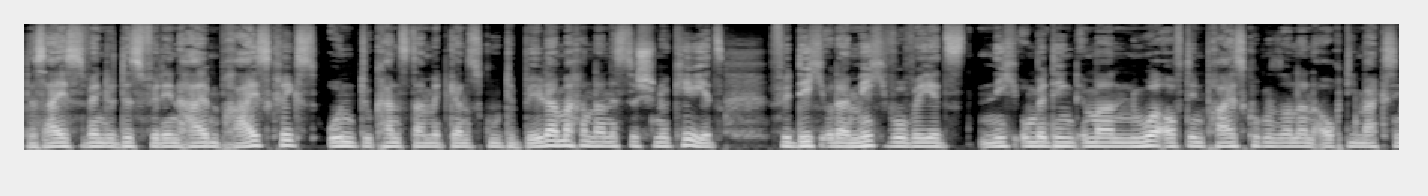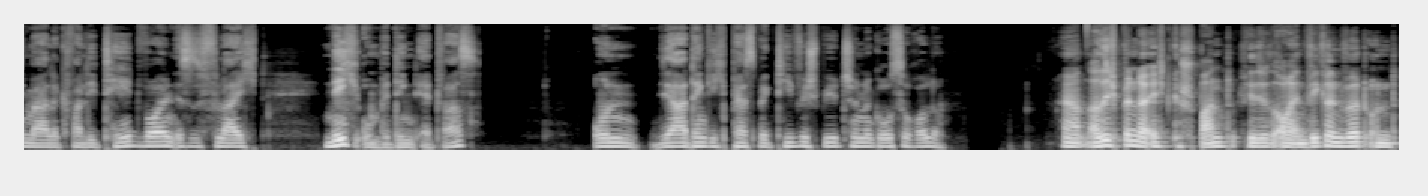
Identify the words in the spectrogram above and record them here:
Das heißt, wenn du das für den halben Preis kriegst und du kannst damit ganz gute Bilder machen, dann ist das schon okay. Jetzt für dich oder mich, wo wir jetzt nicht unbedingt immer nur auf den Preis gucken, sondern auch die maximale Qualität wollen, ist es vielleicht nicht unbedingt etwas. Und ja, denke ich, Perspektive spielt schon eine große Rolle. Ja, also ich bin da echt gespannt, wie sich das auch entwickeln wird und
